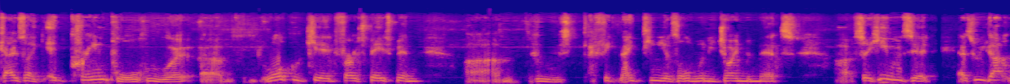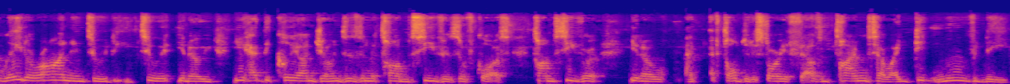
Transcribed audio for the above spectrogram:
guys like Ed Kranepool, who were um, local kid, first baseman, um, who was I think 19 years old when he joined the Mets. Uh, so he was it. As we got later on into it, to it, you know, you had the Cleon Joneses and the Tom Seavers, of course. Tom Seaver, you know, I, have told you the story a thousand times how I didn't move in the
